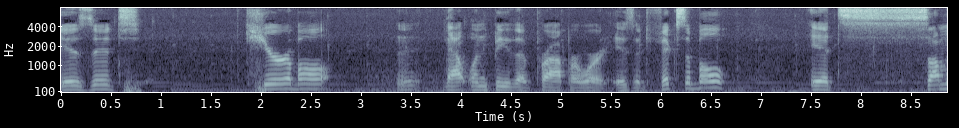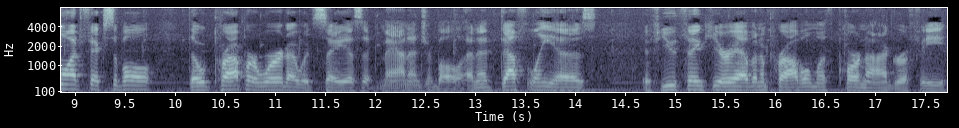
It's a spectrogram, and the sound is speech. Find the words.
Is it curable? Eh, that wouldn't be the proper word. Is it fixable? It's somewhat fixable. The proper word I would say is it manageable, and it definitely is. If you think you're having a problem with pornography,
